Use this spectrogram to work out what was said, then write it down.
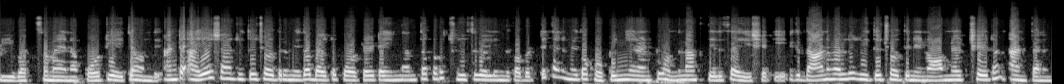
బీభత్సమైన పోటీ అయితే ఉంది. అంటే అయేషా రితు చౌదరి మీద బయట పోర్ట్రేట్ అయిందంతా కూడా చూసి వెళ్ళింది కాబట్టి తన మీద ఒక ఒపీనియన్ అంటూ ఉంది. నాకు తెలుసు అయేషకి ఇక దాని వల్ల రితు చౌదరిని నామినేట్ చేయడం అండ్ తన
